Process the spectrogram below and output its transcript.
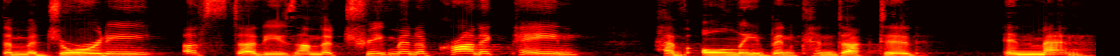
the majority of studies on the treatment of chronic pain have only been conducted in men.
